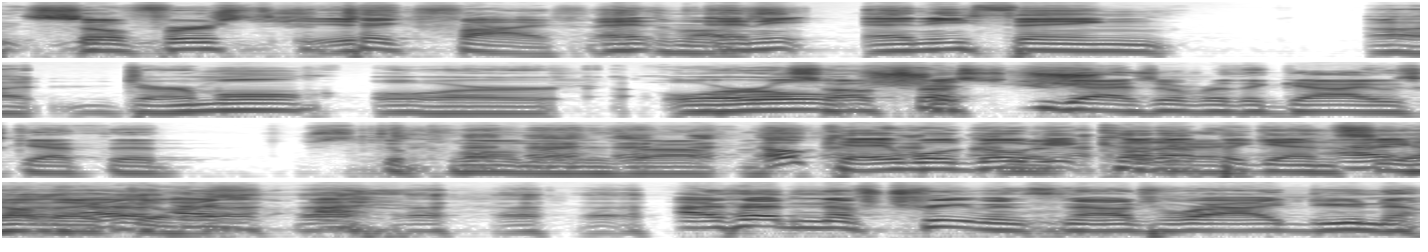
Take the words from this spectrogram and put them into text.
No, so first, if- take five at and the most. any anything uh, dermal or oral. So I'll should- trust you guys over the guy who's got the diploma in his office. Okay, well, go But- get cut up again. See how that goes. I, I, I've had enough treatments now to where I do know.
